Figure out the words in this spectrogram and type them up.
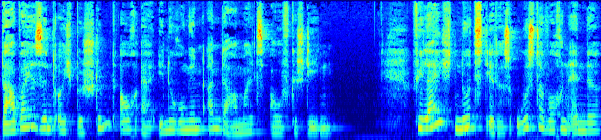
Dabei sind euch bestimmt auch Erinnerungen an damals aufgestiegen. Vielleicht nutzt ihr das Osterwochenende,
